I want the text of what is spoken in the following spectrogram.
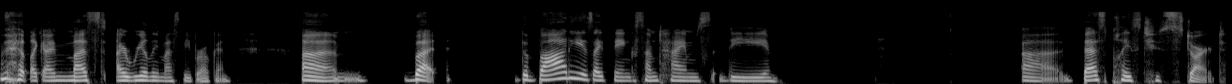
that like I must, I really must be broken. Um, but the body is, I think, sometimes the uh, best place to start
